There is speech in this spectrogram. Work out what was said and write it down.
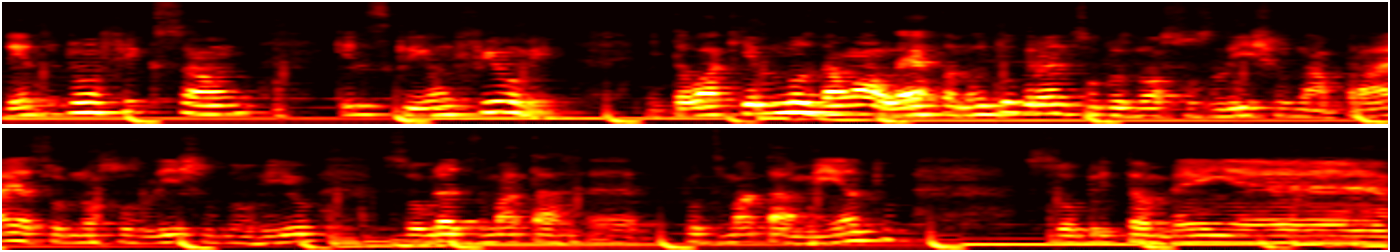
dentro de uma ficção que eles criam um filme. Então aquilo nos dá um alerta muito grande sobre os nossos lixos na praia, sobre nossos lixos no rio, sobre desmata, é, o desmatamento, sobre também é,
